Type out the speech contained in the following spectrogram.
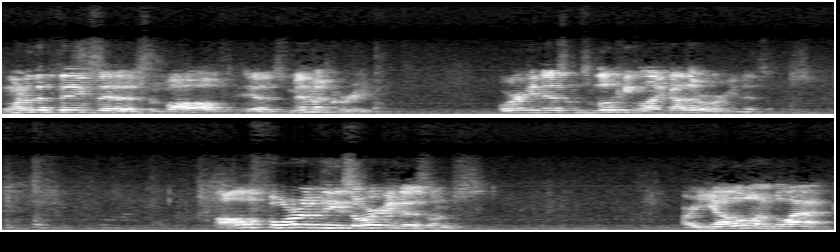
one of the things that has evolved is mimicry. Organisms looking like other organisms. All four of these organisms are yellow and black.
